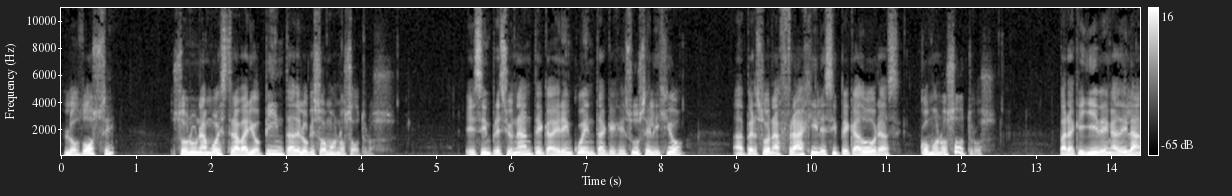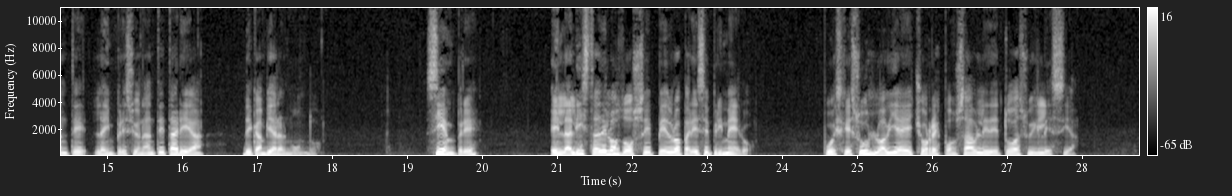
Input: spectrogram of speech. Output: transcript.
Los doce son una muestra variopinta de lo que somos nosotros. Es impresionante caer en cuenta que Jesús eligió a personas frágiles y pecadoras como nosotros, para que lleven adelante la impresionante tarea de cambiar al mundo. Siempre, en la lista de los doce, Pedro aparece primero, pues Jesús lo había hecho responsable de toda su iglesia,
